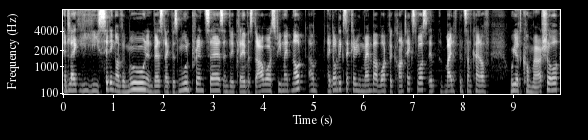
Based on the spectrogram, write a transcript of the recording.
And like he, he's sitting on the moon, and there's like this moon princess, and they play the Star Wars theme. I not um, I don't exactly remember what the context was. It might have been some kind of weird commercial,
